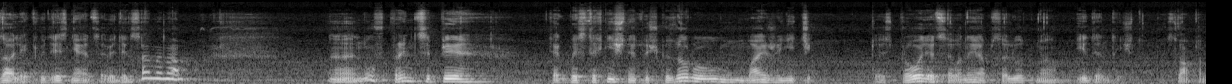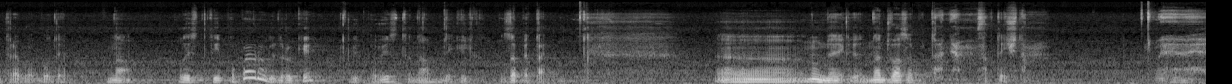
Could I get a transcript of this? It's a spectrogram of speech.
залік відрізняється від екзамена, е, ну, в принципі, якби з технічної точки зору майже нічим. Тобто проводяться вони абсолютно ідентично. Тобто вам там треба буде на листки паперу від руки відповісти на декілька запитань. Е, ну, не, на два запитання, фактично. Е,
